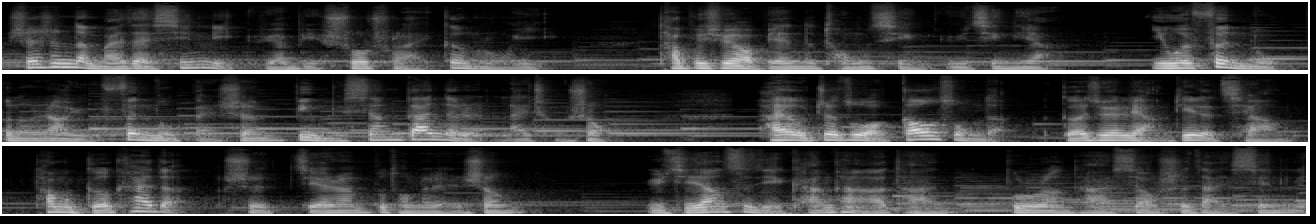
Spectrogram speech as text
深深的埋在心里，远比说出来更容易。他不需要别人的同情与惊讶，因为愤怒不能让与愤怒本身并不相干的人来承受。还有这座高耸的隔绝两地的墙，他们隔开的是截然不同的人生。与其让自己侃侃而谈，不如让它消失在心里。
